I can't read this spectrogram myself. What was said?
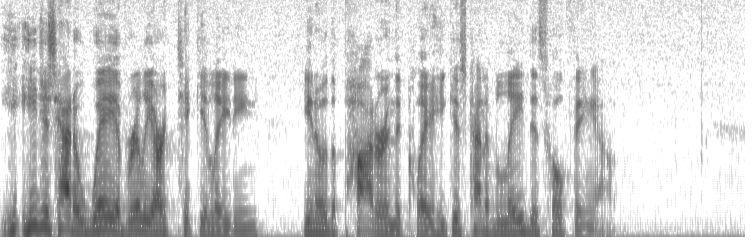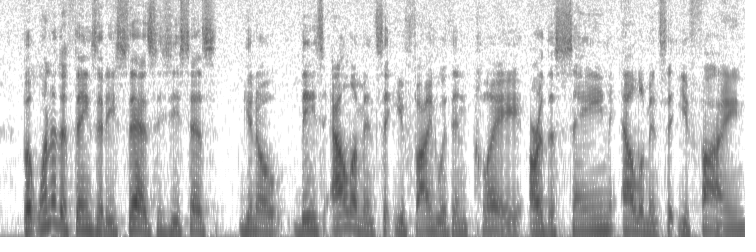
he, he just had a way of really articulating, you know, the potter and the clay. He just kind of laid this whole thing out. But one of the things that he says is he says, you know, these elements that you find within clay are the same elements that you find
